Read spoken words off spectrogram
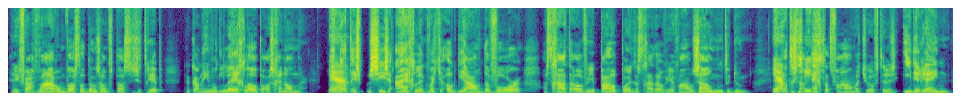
En ik vraag waarom was dat dan zo'n fantastische trip? Dan kan iemand leeglopen als geen ander. En dat is precies eigenlijk wat je ook die avond daarvoor, als het gaat over je PowerPoint, als het gaat over je verhaal, zou moeten doen. Ja, dat is nou echt dat verhaal wat je wil vertellen. Dus iedereen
